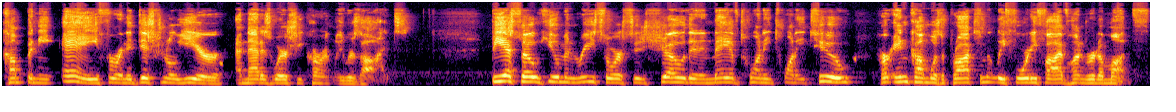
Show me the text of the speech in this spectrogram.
Company A for an additional year, and that is where she currently resides. BSO Human Resources show that in May of 2022, her income was approximately 4500 a month.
